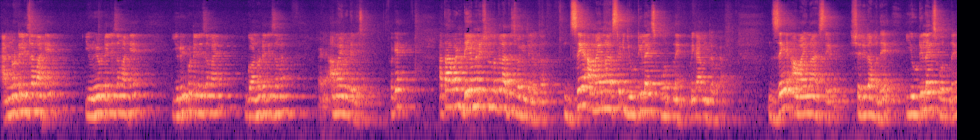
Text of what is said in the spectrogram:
ॲम्नोटेलिझम आहे युरिओटेलिझम आहे युरिकोटेलिझम आहे गॉनोटेलिझम आहे आणि अमायनोटेलिझम ओके आता आपण डिएमिनेशनबद्दल आधीच बघितलेलं होतं. जे अमायनो ॲसिड युटिलाइज होत नाही मी काय म्हणतोय बघा? जे अमायनो ॲसिड शरीरामध्ये युटिलाइज होत नाही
